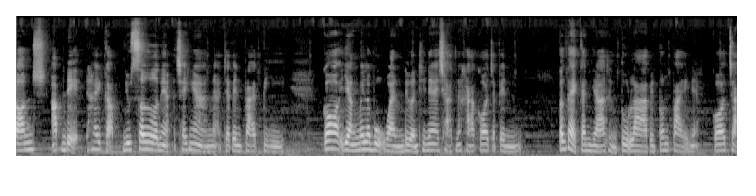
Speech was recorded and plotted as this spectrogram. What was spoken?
launch อัปเดตให้กับ user เนี่ยใช้งานเนี่ยจะเป็นปลายปี ก็ยังไม่ระบุวันเดือนที่แน่ชัดนะคะ ก็จะเป็นตั้งแต่กันยาถึงตุลาเป็นต้นไปเนี่ยก็จะ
